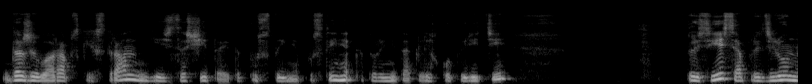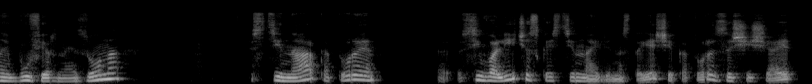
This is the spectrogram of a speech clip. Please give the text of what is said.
Даже у арабских стран есть защита. Это пустыня. Пустыня, которую не так легко перейти. То есть есть определенная буферная зона, стена, которая Э, символическая стена или настоящая, которая защищает,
